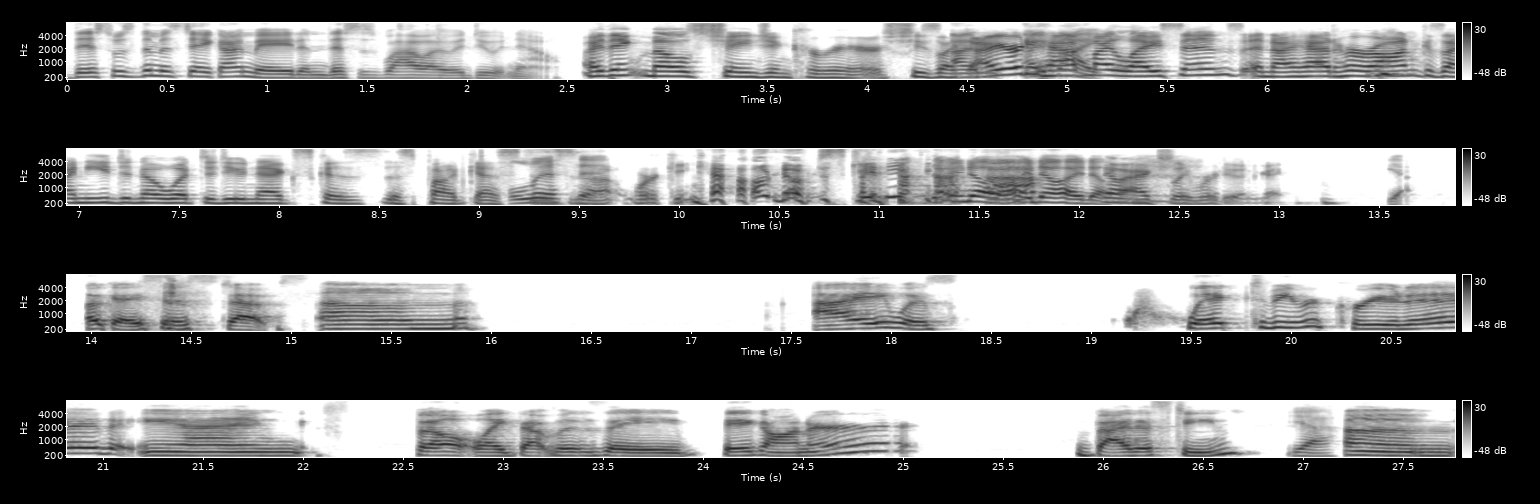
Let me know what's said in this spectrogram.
this was the mistake I made, and this is how I would do it now. I think Mel's changing careers. She's like, I'm- I already I have might. my license, and I had her on because I need to know what to do next because this podcast Listen. is not working out. No, just kidding. I know, I know, I know. No, actually, we're doing great. Yeah. Okay, so steps. Um I was quick to be recruited and felt like that was a big honor by this team. Yeah. Um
